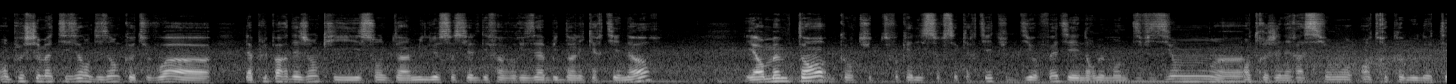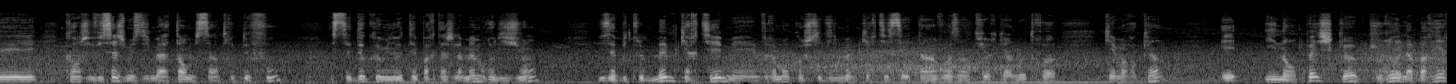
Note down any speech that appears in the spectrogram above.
On peut schématiser en disant que, tu vois, euh, la plupart des gens qui sont d'un milieu social défavorisé habitent dans les quartiers nord. Et en même temps, quand tu te focalises sur ces quartiers, tu te dis au fait, il y a énormément de divisions euh, entre générations, entre communautés. Quand j'ai vu ça, je me suis dit, mais attends, mais c'est un truc de fou. Ces deux communautés partagent la même religion, ils habitent le même quartier, mais vraiment, quand je te dis le même quartier, c'est un voisin turc un autre euh, qui est marocain. Et il n'empêche que, purée, la barrière,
